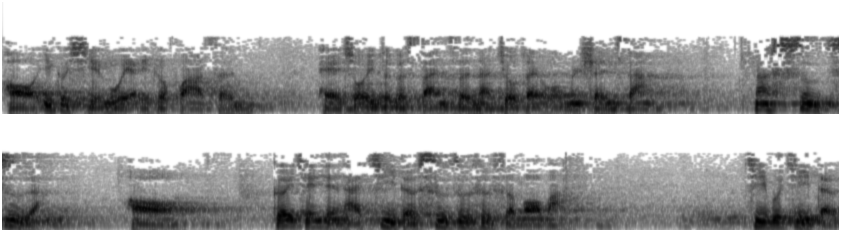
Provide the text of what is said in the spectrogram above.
哦，一个行为，一个化身，哎，所以这个三身啊，就在我们身上。那四字啊，哦，各位浅浅还记得四字是什么吗？记不记得？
